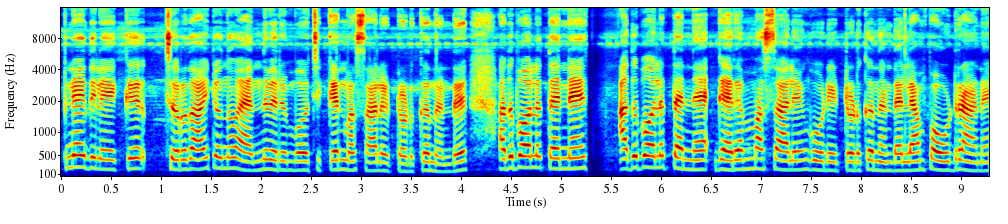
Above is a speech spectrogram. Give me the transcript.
പിന്നെ ഇതിലേക്ക് ചെറുതായിട്ടൊന്ന് വന്ന് വരുമ്പോൾ ചിക്കൻ മസാല ഇട്ട് കൊടുക്കുന്നുണ്ട് അതുപോലെ തന്നെ അതുപോലെ തന്നെ ഗരം മസാലയും കൂടി ഇട്ട് കൊടുക്കുന്നുണ്ട് എല്ലാം പൗഡറാണ്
